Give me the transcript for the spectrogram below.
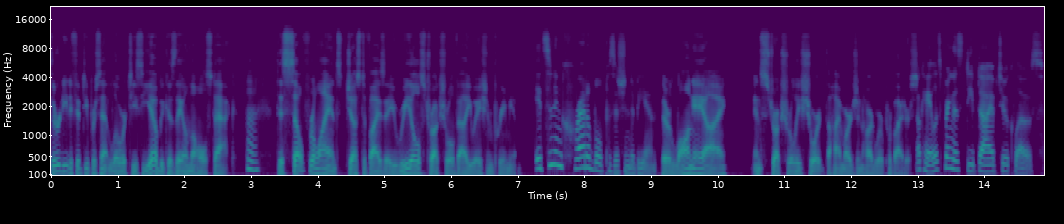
30 to 50% lower TCO because they own the whole stack. Mm. This self-reliance justifies a real structural valuation premium. It's an incredible position to be in. They're long AI and structurally short the high-margin hardware providers. Okay, let's bring this deep dive to a close.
